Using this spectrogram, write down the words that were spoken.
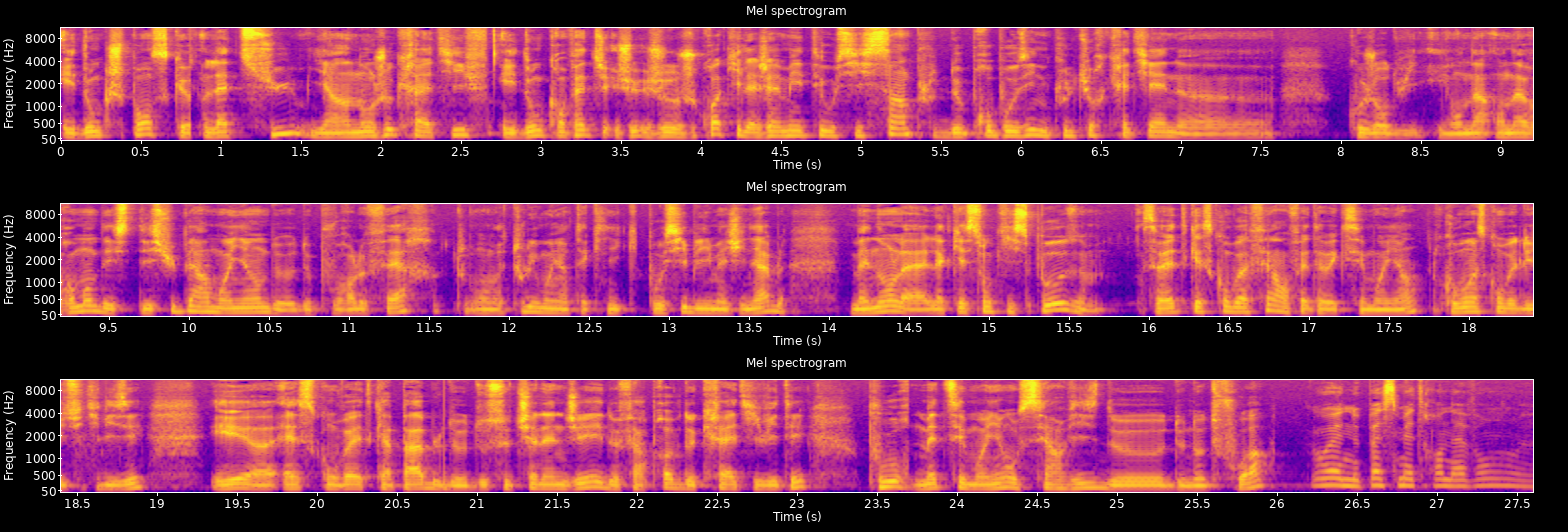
et donc je pense que là-dessus, il y a un enjeu créatif. Et donc en fait, je, je, je crois qu'il a jamais été aussi simple de proposer une culture chrétienne. Euh, qu'aujourd'hui. Et on a, on a vraiment des, des super moyens de, de, pouvoir le faire. On a tous les moyens techniques possibles et imaginables. Maintenant, la, la question qui se pose, ça va être qu'est-ce qu'on va faire en fait avec ces moyens, comment est-ce qu'on va les utiliser? Et euh, est-ce qu'on va être capable de, de, se challenger et de faire preuve de créativité pour mettre ces moyens au service de, de notre foi? Ouais, ne pas se mettre en avant, euh,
